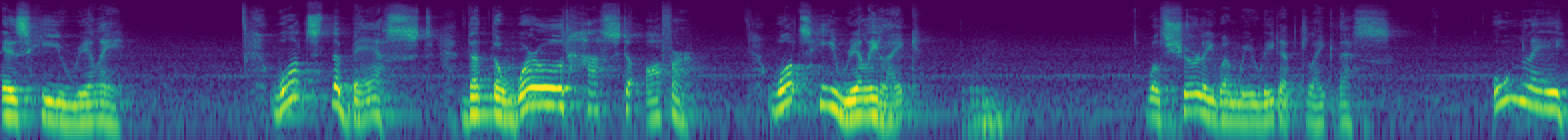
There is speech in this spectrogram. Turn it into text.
is he really? What's the best that the world has to offer? What's he really like? Well, surely when we read it like this, only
